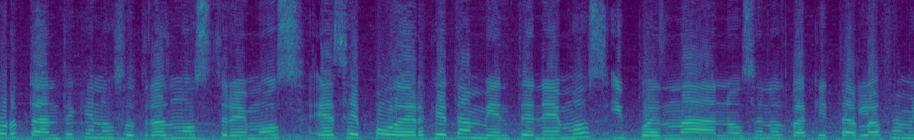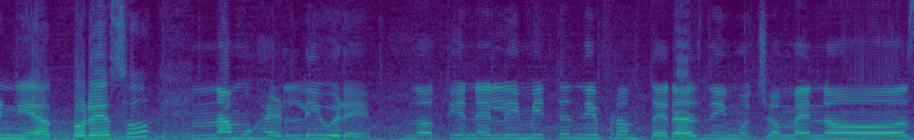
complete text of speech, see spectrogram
importante que nosotras mostremos ese poder que también tenemos y pues nada, no se nos va a quitar la feminidad por eso. Una mujer libre, no tiene límites ni fronteras, ni mucho menos,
